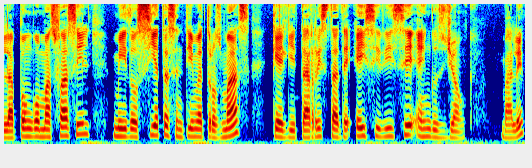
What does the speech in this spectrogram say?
la pongo más fácil, mido 7 centímetros más que el guitarrista de ACDC Angus Young, ¿vale?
